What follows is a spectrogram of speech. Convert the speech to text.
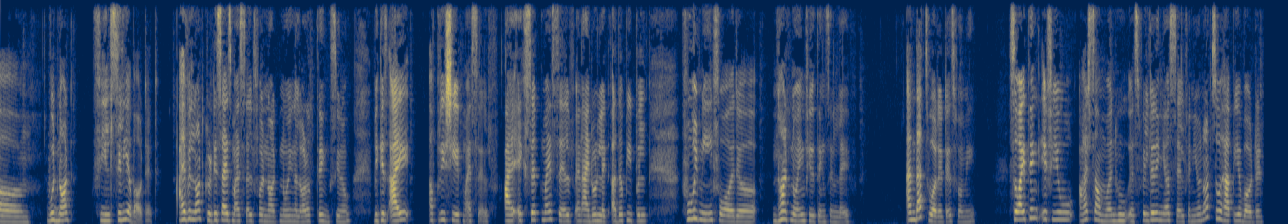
um, would not feel silly about it. I will not criticize myself for not knowing a lot of things you know because i appreciate myself. I accept myself and i don't let other people fool me for uh, not knowing few things in life and that's what it is for me. So I think if you are someone who is filtering yourself and you're not so happy about it,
